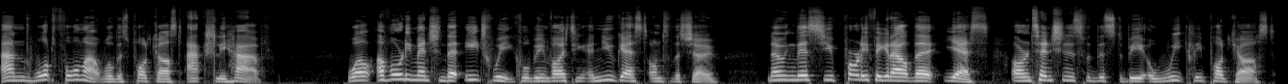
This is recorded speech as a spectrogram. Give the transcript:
And what format will this podcast actually have? Well, I've already mentioned that each week we'll be inviting a new guest onto the show. Knowing this, you've probably figured out that yes, our intention is for this to be a weekly podcast,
